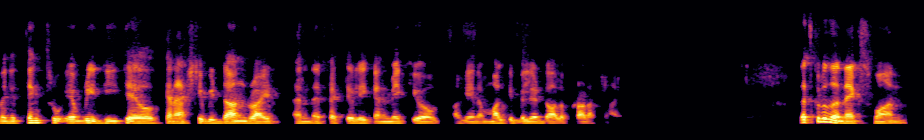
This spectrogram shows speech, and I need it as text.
when you think through every detail can actually be done right and effectively can make you again a multi-billion dollar product line let's go to the next one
